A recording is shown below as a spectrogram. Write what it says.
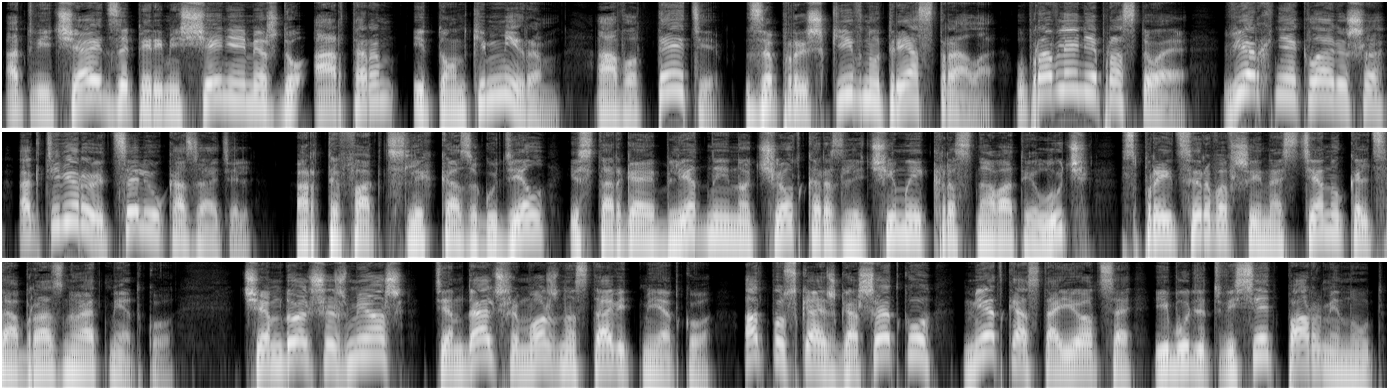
отвечает за перемещение между артером и тонким миром. А вот эти — за прыжки внутри астрала. Управление простое. Верхняя клавиша активирует целеуказатель. Артефакт слегка загудел, исторгая бледный, но четко различимый красноватый луч, спроецировавший на стену кольцеобразную отметку. Чем дольше жмешь, тем дальше можно ставить метку. Отпускаешь гашетку, метка остается и будет висеть пару минут.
